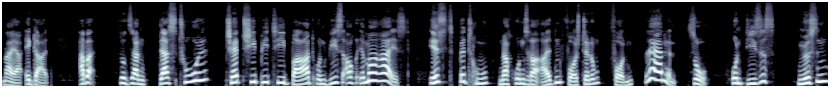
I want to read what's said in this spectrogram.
Naja, egal. Aber sozusagen das Tool ChatGPT, BART und wie es auch immer heißt, ist Betrug nach unserer alten Vorstellung von Lernen. So. Und dieses müssen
